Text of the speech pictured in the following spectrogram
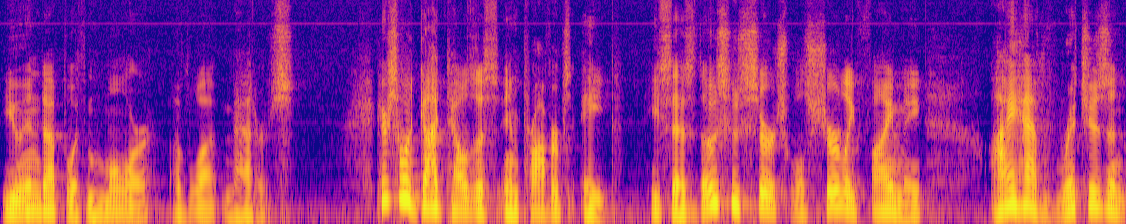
you end up with more of what matters. Here's what God tells us in Proverbs 8 he says, Those who search will surely find me. I have riches and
